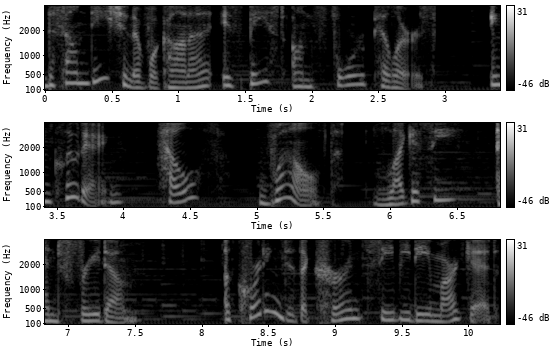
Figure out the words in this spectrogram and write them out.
The foundation of Wakana is based on four pillars, including health, wealth, legacy, and freedom. According to the current CBD market,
